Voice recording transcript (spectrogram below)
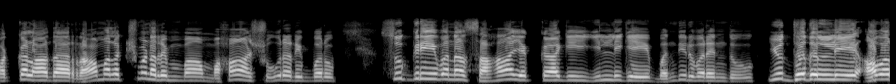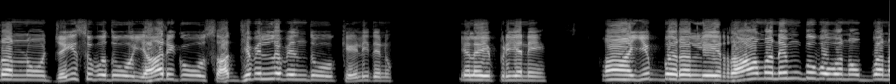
ಮಕ್ಕಳಾದ ರಾಮಲಕ್ಷ್ಮಣರೆಂಬ ಮಹಾಶೂರರಿಬ್ಬರು ಸುಗ್ರೀವನ ಸಹಾಯಕ್ಕಾಗಿ ಇಲ್ಲಿಗೆ ಬಂದಿರುವರೆಂದು, ಯುದ್ಧದಲ್ಲಿ ಅವರನ್ನು ಜಯಿಸುವುದು ಯಾರಿಗೂ ಸಾಧ್ಯವಿಲ್ಲವೆಂದು ಕೇಳಿದೆನು. ಎಲೈ ಪ್ರಿಯನೇ ಆ ಇಬ್ಬರಲ್ಲಿ ರಾಮನೆಂಬುವವನೊಬ್ಬನ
